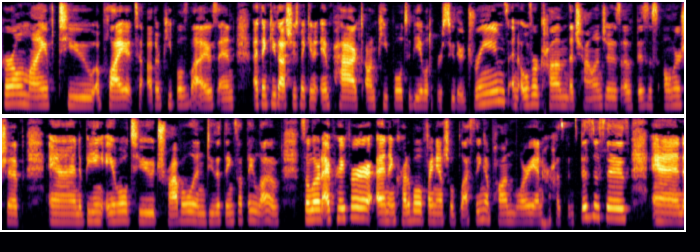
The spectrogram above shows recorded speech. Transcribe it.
her own life to apply it to other people's lives. And I thank you that she's making an impact on people to be able to pursue their dreams and overcome the challenges of business ownership and being able to travel and do the things that they love. So, Lord, I pray for an incredible financial blessing upon Lori and her husband's businesses. And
